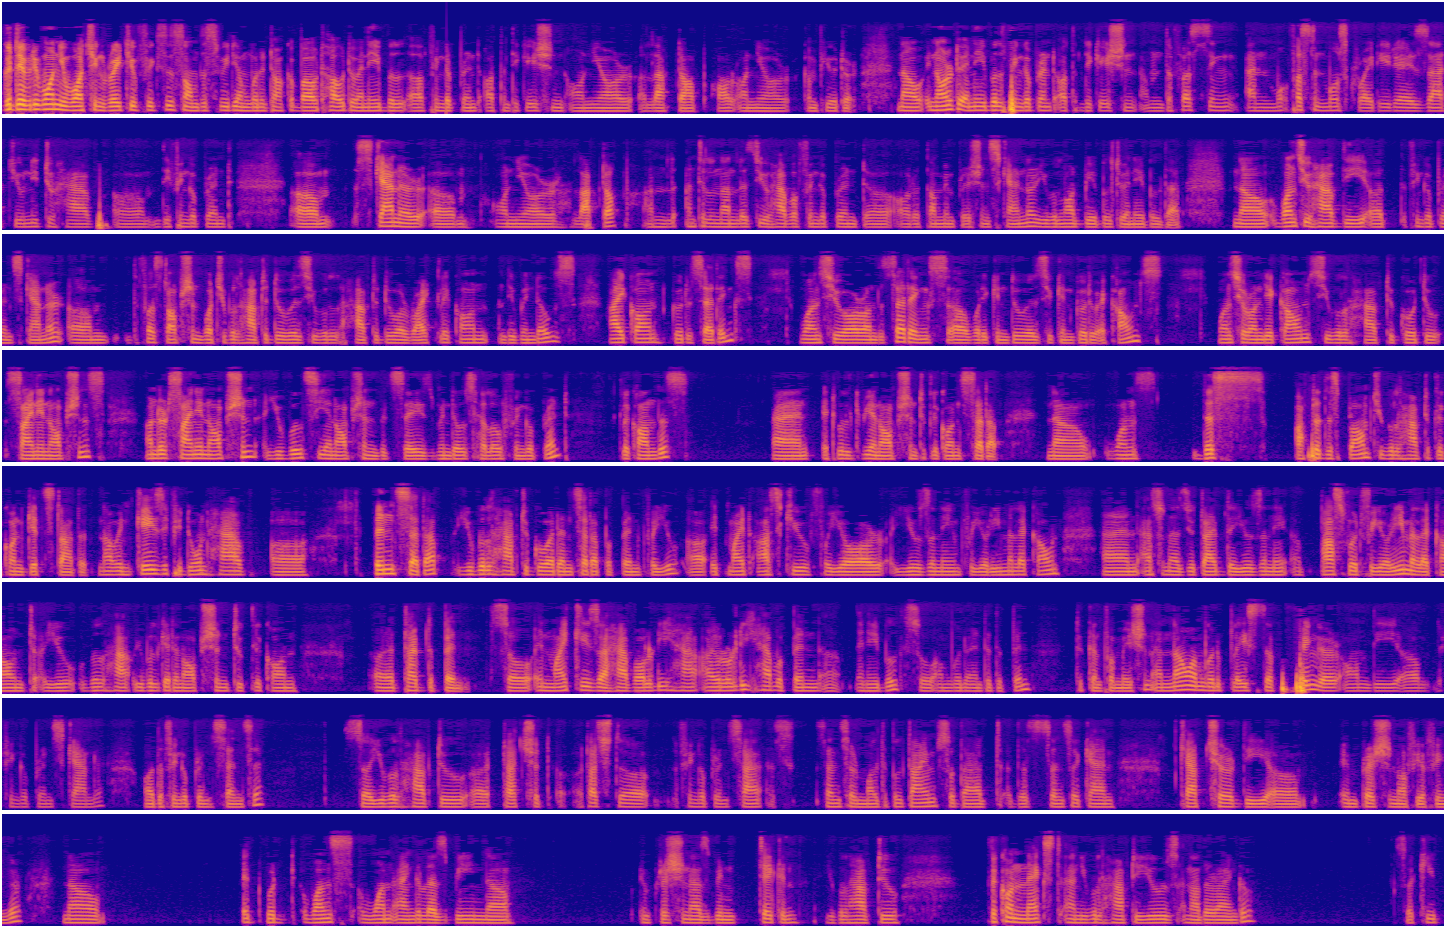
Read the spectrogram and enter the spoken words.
Good day everyone, you're watching RayTube Fixes. On this video, I'm going to talk about how to enable uh, fingerprint authentication on your uh, laptop or on your computer. Now, in order to enable fingerprint authentication, um, the first thing and first and most criteria is that you need to have um, the fingerprint um, scanner um, on your laptop and until and unless you have a fingerprint uh, or a thumb impression scanner you will not be able to enable that. Now once you have the uh, fingerprint scanner um, the first option what you will have to do is you will have to do a right click on the windows icon go to settings. Once you are on the settings uh, what you can do is you can go to accounts. Once you're on the accounts you will have to go to sign in options. Under sign in option you will see an option which says windows hello fingerprint click on this and it will give you an option to click on setup. Now once this after this prompt you will have to click on get started. Now in case if you don't have a pin setup you will have to go ahead and set up a pin for you. Uh, it might ask you for your username for your email account and as soon as you type the username uh, password for your email account you will have you will get an option to click on uh, type the pin so in my case I have already have I already have a pin uh, enabled. So I'm going to enter the pin to confirmation. And now I'm going to place the finger on the, um, the fingerprint scanner or the fingerprint sensor. So you will have to uh, touch it uh, touch the fingerprint sensor multiple times so that the sensor can capture the uh, impression of your finger. Now it would once one angle has been uh, impression has been taken you will have to click on next and you will have to use another angle. So keep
